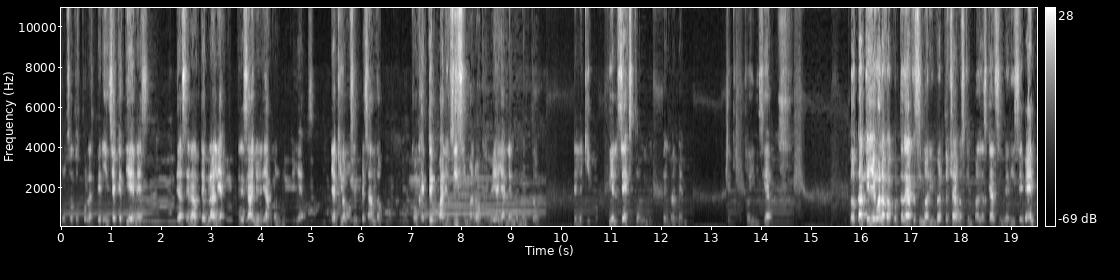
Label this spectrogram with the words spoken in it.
nosotros por la experiencia que tienes, de hacer arte Eulalia, tres años ya con lo que llevas. Y aquí vamos empezando con gente valiosísima, ¿no? Que veía ya en el momento del equipo. Fui el sexto, realmente, el equipo inicial. Total que llego a la Facultad de Artes y Mario Humberto Chávez, que en paz descanse, y me dice, ven,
